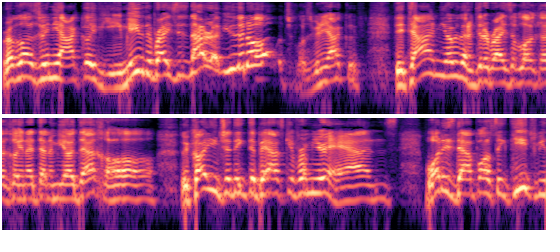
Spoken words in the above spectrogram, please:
Rav Lazvin Yaakov, maybe the price is not Rav Yehuda at all. It's Rav Lazvin Yaakov. The Tanya, then did a price of the Kayin should take the basket from your hands. What is that pasuk teach me?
